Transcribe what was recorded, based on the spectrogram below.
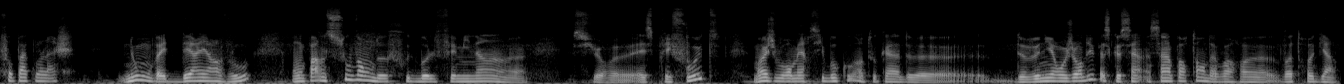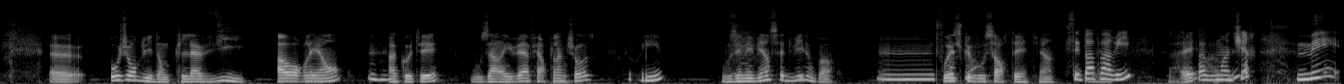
faut pas qu'on lâche. Nous, on va être derrière vous. On parle souvent de football féminin euh, sur euh, Esprit Foot. Moi, je vous remercie beaucoup, en tout cas, de, de venir aujourd'hui parce que c'est important d'avoir euh, votre regard. Aujourd'hui, donc, la vie à Orléans, Mhm. à côté, vous arrivez à faire plein de choses? Oui. Vous aimez bien cette ville ou pas? Hum, Où est-ce que vous sortez? Tiens. C'est pas Paris, Ouais. pas vous mentir, mais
